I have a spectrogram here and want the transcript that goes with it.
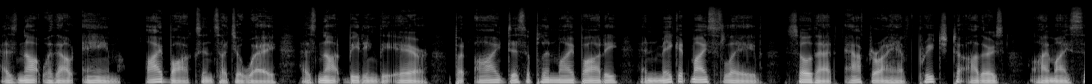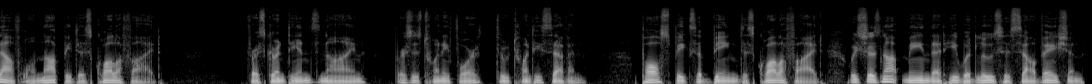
as not without aim. I box in such a way as not beating the air, but I discipline my body and make it my slave, so that after I have preached to others, I myself will not be disqualified. 1 Corinthians 9, verses 24 through 27. Paul speaks of being disqualified, which does not mean that he would lose his salvation,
